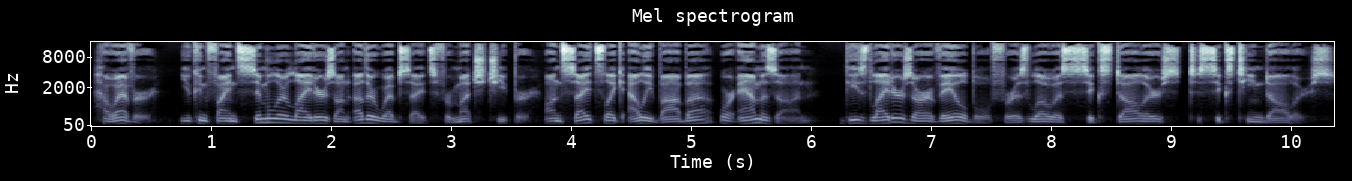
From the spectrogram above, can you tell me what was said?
However, you can find similar lighters on other websites for much cheaper. On sites like Alibaba or Amazon, these lighters are available for as low as $6 to $16.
